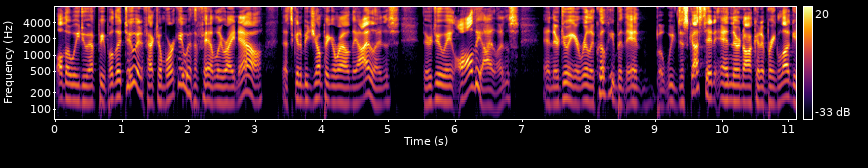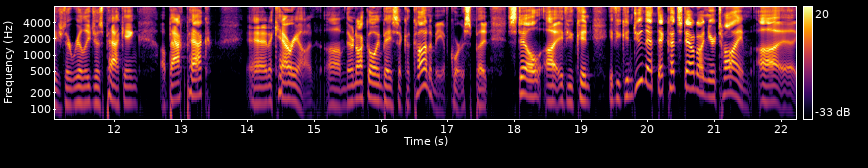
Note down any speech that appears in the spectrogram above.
Although we do have people that do it. In fact, I'm working with a family right now that's going to be jumping around the islands. They're doing all the islands and they're doing it really quickly. But they, but we've discussed it, and they're not going to bring luggage. They're really just packing a backpack, and a carry-on. Um, they're not going basic economy, of course, but still, uh, if you can if you can do that, that cuts down on your time uh,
